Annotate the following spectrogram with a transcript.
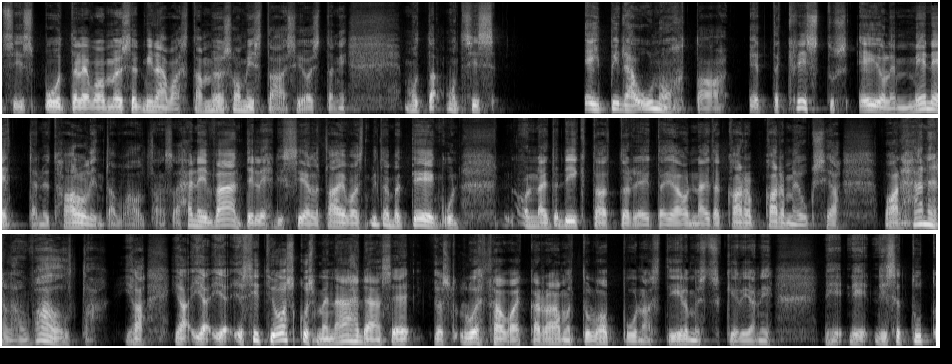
siis puhutteleva on myös, että minä vastaan myös omista asioistani, mutta, mutta siis ei pidä unohtaa, että Kristus ei ole menettänyt hallintavaltaansa. Hän ei vääntelehdi siellä taivaasta, mitä mä teen, kun on näitä diktaattoreita ja on näitä kar- karmeuksia, vaan hänellä on valta. Ja, ja, ja, ja, ja sitten joskus me nähdään se, jos luetaan vaikka raamattu loppuun asti ilmestyskirja, niin, niin, niin, niin se tut,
